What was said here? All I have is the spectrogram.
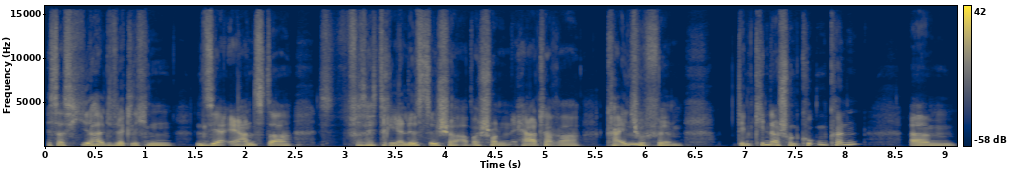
ist das hier halt wirklich ein, ein sehr ernster, was heißt realistischer, aber schon härterer Kaiju-Film, mhm. den Kinder schon gucken können. Ähm,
